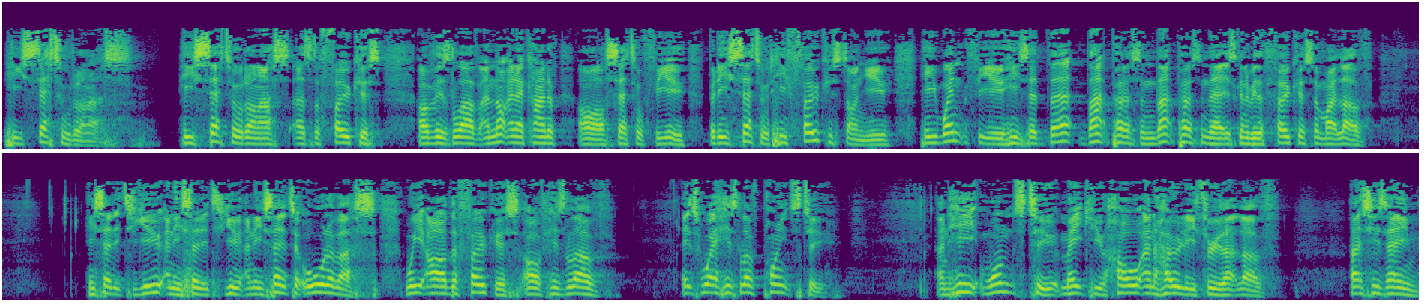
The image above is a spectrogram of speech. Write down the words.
He settled on us he settled on us as the focus of his love and not in a kind of, oh, I'll settle for you. But he settled. He focused on you. He went for you. He said that, that person, that person there is going to be the focus of my love. He said it to you and he said it to you and he said it to all of us. We are the focus of his love. It's where his love points to. And he wants to make you whole and holy through that love. That's his aim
